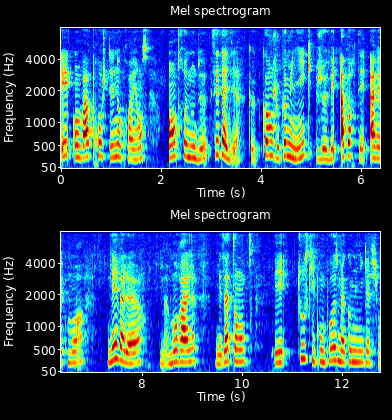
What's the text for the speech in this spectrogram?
et on va projeter nos croyances entre nous deux. C'est-à-dire que quand je communique, je vais apporter avec moi mes valeurs, ma morale, mes attentes et tout ce qui compose ma communication.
